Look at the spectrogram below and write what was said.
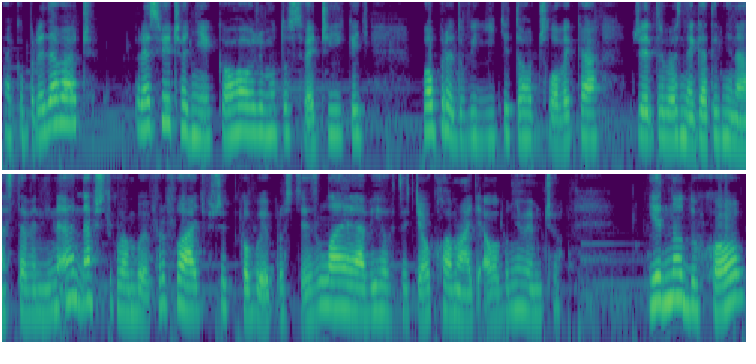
ako predavač presviečať niekoho, že mu to svedčí, keď vopredu vidíte toho človeka, že je treba negatívne nastavený. Na, na všetko vám bude frflať, všetko bude proste zlé a vy ho chcete oklamať alebo neviem čo. Jednoducho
